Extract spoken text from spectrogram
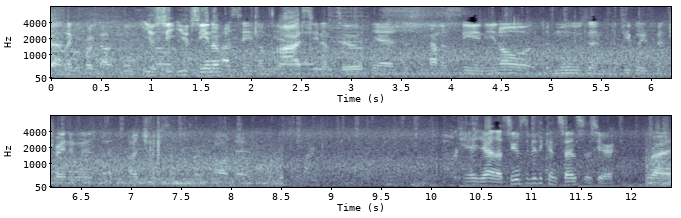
Okay. Zuckerberg got moves. You see, you've seen him? I've seen him. Yeah. I've seen him too. Yeah, just kind of seeing, you know, the moves and the people he's been trading with. I, I choose Zuckerberg all day. Okay, yeah, that seems to be the consensus here. Right.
